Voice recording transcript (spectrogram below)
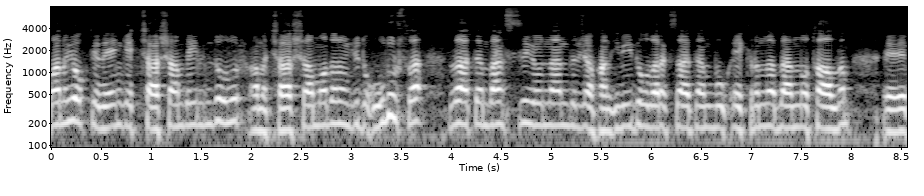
Bana yok dedi en geç çarşamba elinde olur ama çarşambadan önce de olursa zaten ben sizi yönlendireceğim. Hani İVD olarak zaten bu ekranda ben not aldım. Ee,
